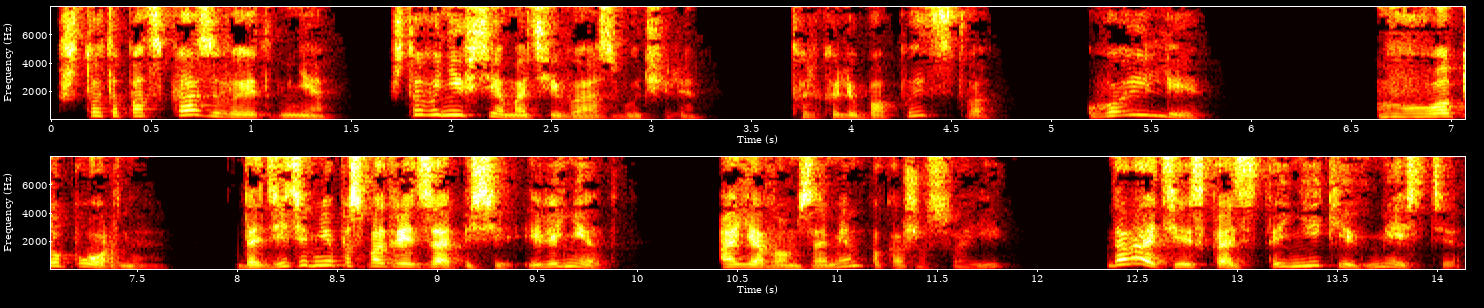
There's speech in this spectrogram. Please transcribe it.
Что-то подсказывает мне, что вы не все мотивы озвучили. Только любопытство. Ой ли. Вот упорное. Дадите мне посмотреть записи или нет? А я вам взамен покажу свои. Давайте искать тайники вместе.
